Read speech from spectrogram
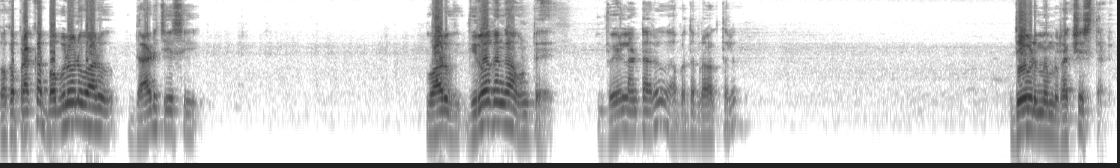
ఒక ప్రక్క బబులోని వారు దాడి చేసి వారు విరోధంగా ఉంటే వీళ్ళు అంటారు అబద్ధ ప్రవక్తలు? దేవుడు మిమ్మల్ని రక్షిస్తాడు.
